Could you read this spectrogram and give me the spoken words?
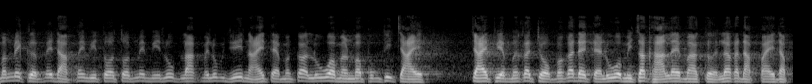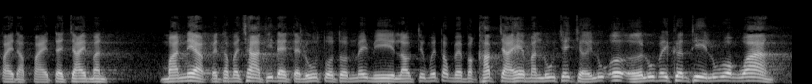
มันไม่เกิดไม่ดับไม่มีตัวตนไม่มีรูปลักษณ์ไม่รู้อยู่ที่ไหน แต่มันก็รู้ว่ามันมาปรุงที่ใจใจเพียงเหมือนกระจกมันก็ได้แต่รู้ว่ามีสังขารอะไรมาเกิดแล้วก็ดับไป ดับไปดับไป แต่ใจมันมันเนี่ยเป็นธรรมชาติที่ได้แต่รู้ตัวตนไม่มี เราจึงไม่ต้องไปบังคับใจให้มันรู้เฉยๆรู้เออเออรู้ไม่เคลื่อนที่รู้ว่างๆ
